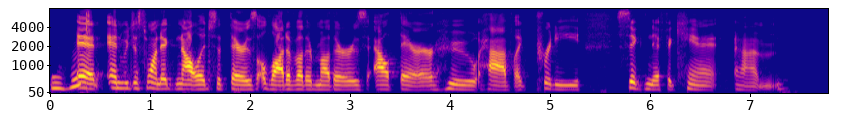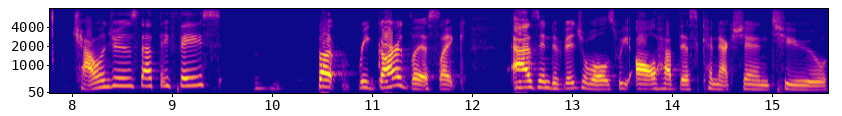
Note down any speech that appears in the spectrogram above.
Mhm. and and we just want to acknowledge that there's a lot of other mothers out there who have like pretty significant um challenges that they face but regardless like as individuals we all have this connection to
